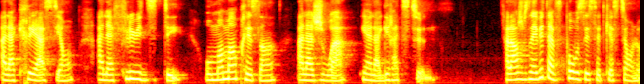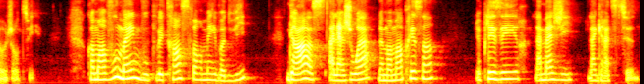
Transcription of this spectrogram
à la création, à la fluidité, au moment présent, à la joie, et à la gratitude? Alors, je vous invite à vous poser cette question-là aujourd'hui. Comment vous-même, vous pouvez transformer votre vie grâce à la joie, le moment présent, le plaisir, la magie, la gratitude?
